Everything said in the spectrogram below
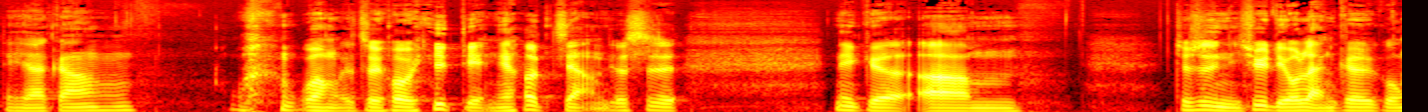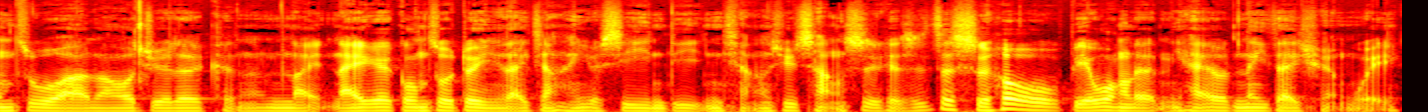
等一下刚忘忘了最后一点要讲，就是。那个，嗯，就是你去浏览各个工作啊，然后觉得可能哪哪一个工作对你来讲很有吸引力，你想要去尝试。可是这时候别忘了，你还有内在权威，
